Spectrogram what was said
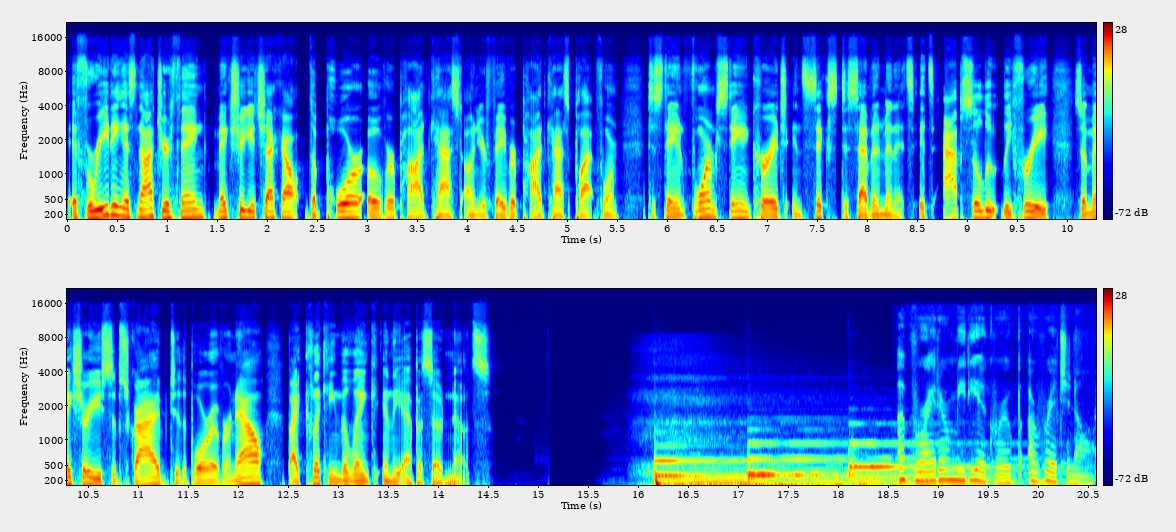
If reading is not your thing, make sure you check out the Pour Over podcast on your favorite podcast platform to stay informed, stay encouraged in six to seven minutes. It's absolutely free, so make sure you subscribe to the Pour Over now by clicking the link in the episode notes. A Brighter Media Group original.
